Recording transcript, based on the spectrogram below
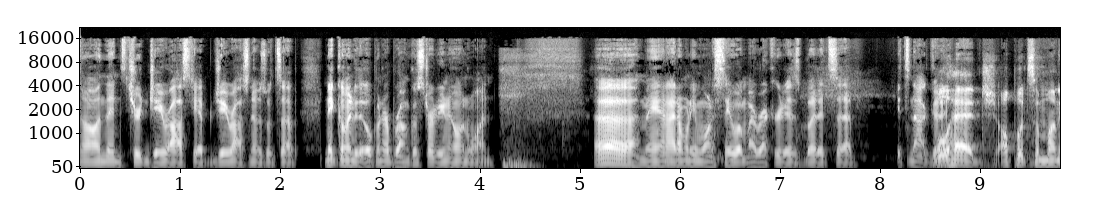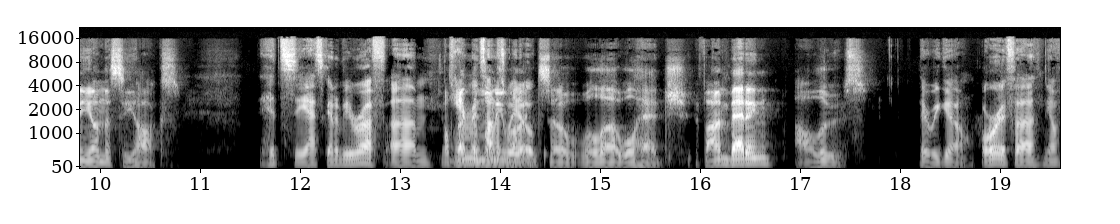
Oh, and then Jay Ross. Yep, Jay Ross knows what's up. Nick going to the opener. Broncos starting 0 and 1. Uh man, I don't even want to say what my record is, but it's uh it's not good. We'll hedge. I'll put some money on the Seahawks. It's yeah, it's gonna be rough. Um I'll Cameron's bet on his way to line, open. so we'll uh, we'll hedge. If I'm betting, I'll lose. There we go. Or if uh you know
